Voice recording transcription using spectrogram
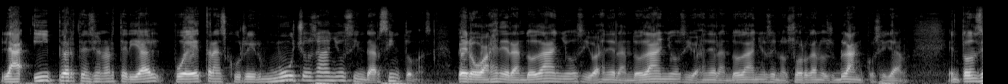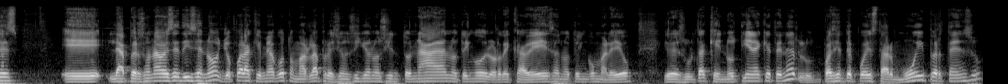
La hipertensión arterial puede transcurrir muchos años sin dar síntomas, pero va generando daños y va generando daños y va generando daños en los órganos blancos, se llama. Entonces, eh, la persona a veces dice, no, yo para qué me hago tomar la presión si yo no siento nada, no tengo dolor de cabeza, no tengo mareo, y resulta que no tiene que tenerlo. Un paciente puede estar muy hipertenso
